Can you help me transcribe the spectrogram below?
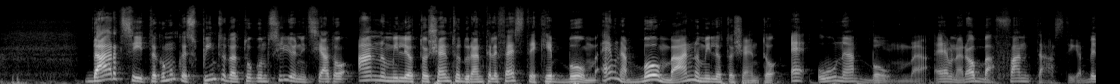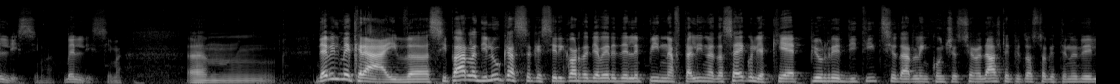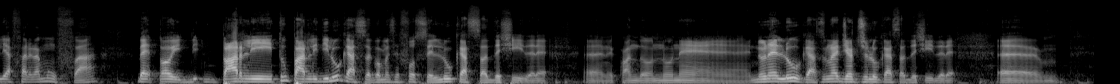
Darsit, comunque spinto dal tuo consiglio, ho iniziato anno 1800 durante le feste. Che bomba! È una bomba, anno 1800 è una bomba. È una roba fantastica, bellissima, bellissima. Um, Devil May Cry, si parla di Lucas che si ricorda di avere delle pin naftalina da secoli e che è più redditizio darle in concessione ad altri piuttosto che tenerle lì a fare la muffa? Beh, poi parli, tu parli di Lucas come se fosse Lucas a decidere, eh, quando non è, non è, Lucas, non è George Lucas a decidere. Eh,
